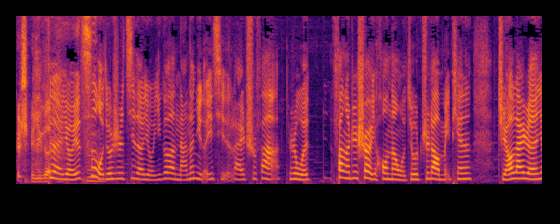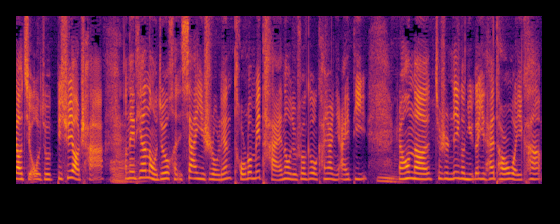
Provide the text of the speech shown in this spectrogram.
这是一个对，有一次嗯我就是记得有一个男的女的一起来吃饭，就是我犯了这事儿以后呢，我就知道每天只要来人要酒，我就必须要查。嗯那天呢，我就很下意识，我连头都没抬呢，我就说给我看一下你 ID。嗯，然后呢，就是那个女的一抬头，我一看，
